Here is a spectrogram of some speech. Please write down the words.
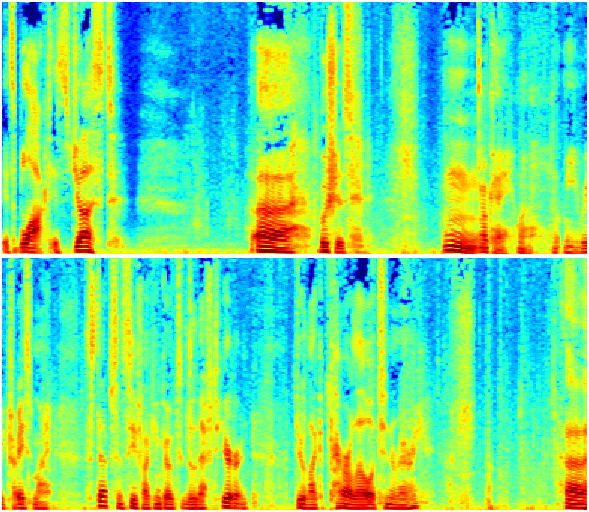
It's blocked. It's just uh, bushes. Mm, okay, well, let me retrace my steps and see if I can go to the left here and do like a parallel itinerary. Uh,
